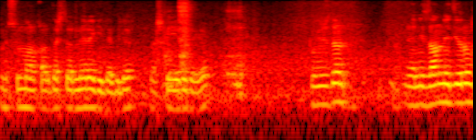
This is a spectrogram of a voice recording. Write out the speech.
Müslüman kardeşler nereye gidebilir? Başka yeri de yok. O yüzden yani zannediyorum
